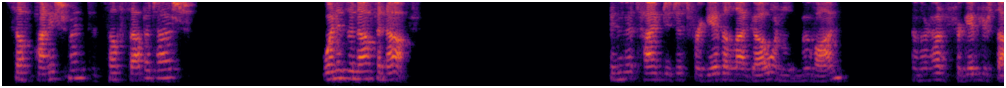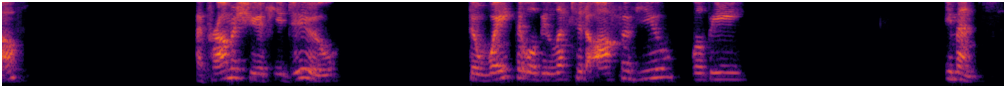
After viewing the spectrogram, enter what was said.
self punishment and self sabotage? When is enough enough? Isn't it time to just forgive and let go and move on and learn how to forgive yourself? I promise you, if you do, the weight that will be lifted off of you will be immense.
